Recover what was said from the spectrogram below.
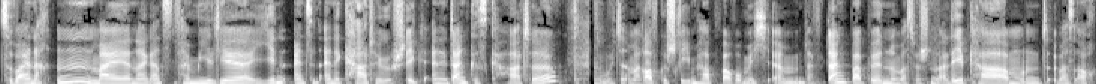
zu Weihnachten meiner ganzen Familie jeden einzelnen eine Karte geschickt, eine Dankeskarte, wo ich dann immer raufgeschrieben habe, warum ich ähm, dafür dankbar bin und was wir schon erlebt haben und was auch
